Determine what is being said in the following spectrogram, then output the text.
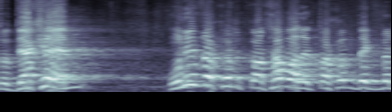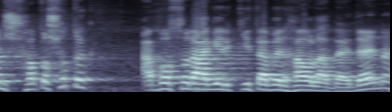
তো দেখেন, উনি যখন কথা বলে, তখন দেখবেন শত শত বছর আগের কিতাবের হাওলা দেয় দেয় না?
